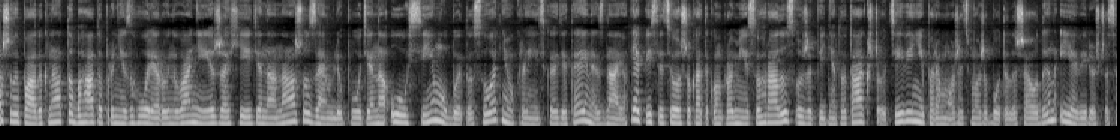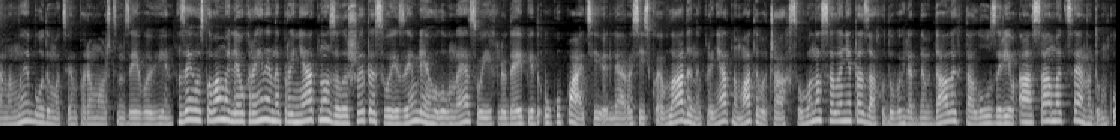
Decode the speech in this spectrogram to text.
наш випадок. Надто багато приніс горя, руйнування і жахіття на нашу землю Путіна. Усім убито сотні українських дітей. Не знаю, як після цього шукати компромісу. Градус уже піднято так, що у цій війні переможець може бути лише один, і я вірю, що саме ми будемо цим переможцем, заявив він. За його словами, для України неприйнятно залишити свої землі, а головне своїх людей під окупацією. Для російської влади неприйнятно мати в очах свого населення та заходу вигляд невдалих та лузерів. А саме це на думку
